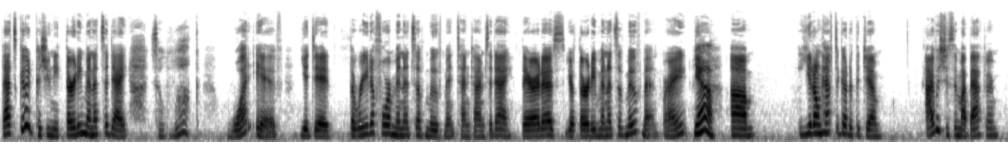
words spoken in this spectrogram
That's good because you need 30 minutes a day. So, look, what if you did three to four minutes of movement 10 times a day? There it is, your 30 minutes of movement, right? Yeah. Um, you don't have to go to the gym. I was just in my bathroom.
